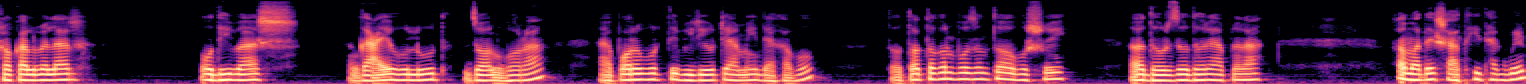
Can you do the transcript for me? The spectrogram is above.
সকালবেলার অধিবাস, গায়ে হলুদ, জল ভরা পরবর্তী ভিডিওটি আমি দেখাবো। তো, ততক্ষণ পর্যন্ত অবশ্যই ধৈর্য ধরে আপনারা আমাদের সাথেই থাকবেন।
